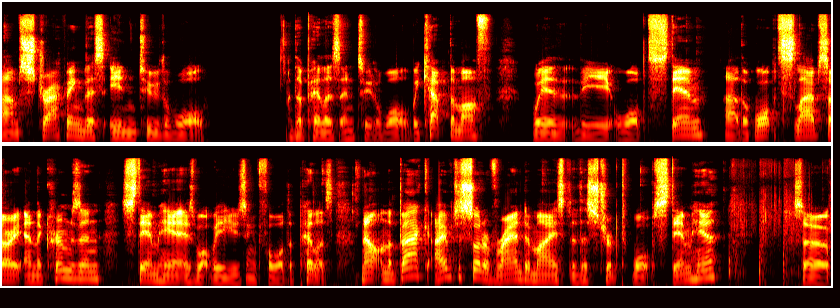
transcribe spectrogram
um, strapping this into the wall, the pillars into the wall. We cap them off with the warped stem, uh, the warped slab, sorry, and the crimson stem here is what we're using for the pillars. Now on the back, I've just sort of randomized the stripped warp stem here. So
